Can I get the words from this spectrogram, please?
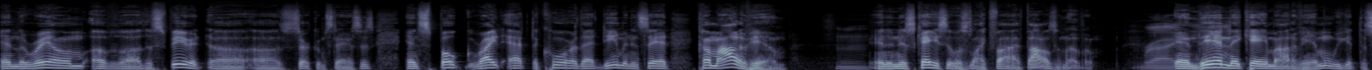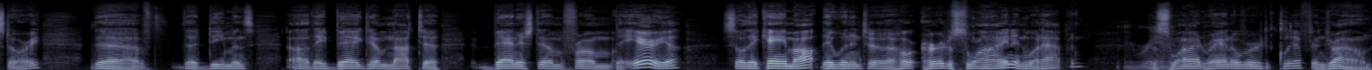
and the realm of uh, the spirit uh, uh, circumstances and spoke right at the core of that demon and said, Come out of him. And in this case, it was like 5,000 of them. Right. And then they came out of him, and we get the story. The the demons uh, they begged him not to banish them from the area, so they came out. They went into a herd of swine, and what happened? the swine ran over the cliff and drowned.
